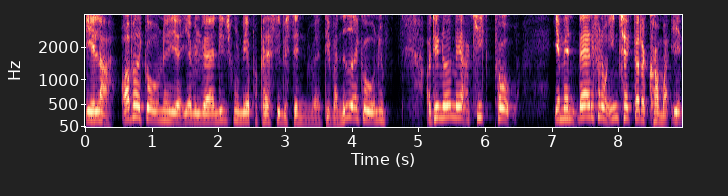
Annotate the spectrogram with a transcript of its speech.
eller opadgående. Jeg, jeg vil være en lille smule mere påpasselig, hvis den, det var nedadgående. Og det er noget med at kigge på, jamen, hvad er det for nogle indtægter, der kommer ind?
